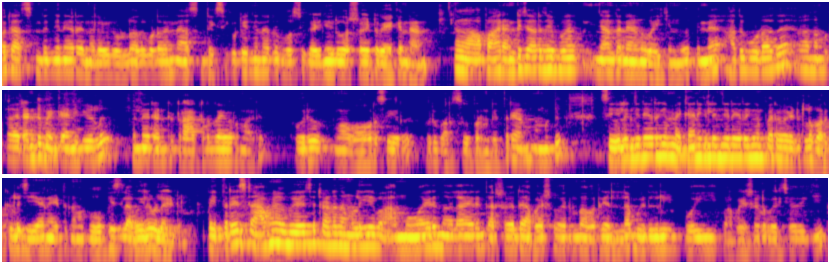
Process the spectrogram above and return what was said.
ഒരു അസിസ്റ്റന്റ് എഞ്ചിനീയറെ നിലവിലുള്ളൂ. അതുകൂടെ തന്നെ അസിസ്റ്റന്റ് എക്സിക്യൂട്ടീവ് എഞ്ചിനീയർ പോസ്റ്റ് കഴിഞ്ഞ ഒരു വർഷമായിട്ട് വേക്കന്റ് ആണ്. അപ്പോൾ ആ രണ്ട് ചാർജ് ഇപ്പോൾ ഞാൻ തന്നെയാണ് വഹിക്കുന്നത്. പിന്നെ അതുകൂടാതെ നമുക്ക് രണ്ട് മെക്കാനിക്കുകൾ പിന്നെ രണ്ട് ട്രാക്ടർ ഡ്രൈവർമാർ ഒരു ഓവർസിയർ ഒരു വർക്ക് സൂപ്പറുണ്ട് ഇത്രയാണ് നമുക്ക് സിവിൽ എഞ്ചിനീയറിംഗും മെക്കാനിക്കൽ എഞ്ചിനീയറിംഗും പരമായിട്ടുള്ള വർക്കുകൾ ചെയ്യാനായിട്ട് നമുക്ക് ഓഫീസിൽ അവൈലബിൾ ആയിട്ടുള്ളൂ. അപ്പോൾ ഇത്രയും സ്റ്റാഫിനെ ഉപയോഗിച്ചിട്ടാണ് നമ്മൾ ഈ മൂവായിരം നാലായിരം കർഷകരുടെ അപേക്ഷ വരുമ്പോൾ അവരുടെ എല്ലാ വീടുകളിൽ പോയി അപേക്ഷകൾ പരിശോധിക്കുകയും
